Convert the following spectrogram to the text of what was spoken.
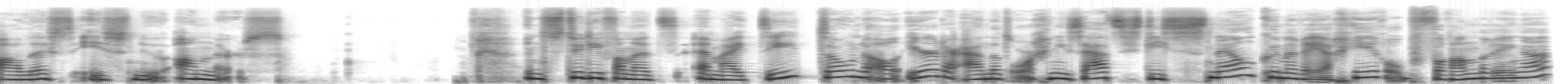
Alles is nu anders. Een studie van het MIT toonde al eerder aan dat organisaties die snel kunnen reageren op veranderingen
